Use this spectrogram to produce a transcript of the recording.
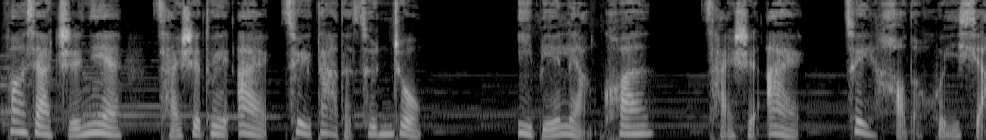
放下执念才是对爱最大的尊重。一别两宽，才是爱最好的回响。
